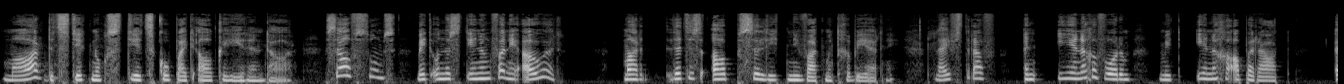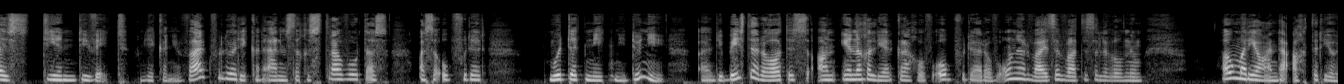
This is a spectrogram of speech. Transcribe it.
Maar dit steek nog steeds kop uit elke hier en daar, selfs soms met ondersteuning van die ouer. Maar dit is absoluut nie wat moet gebeur nie. Lyfstraf in enige vorm met enige apparaat is teen die wet. Jy kan jou werk verloor, jy kan ernstig gestraf word as as 'n opvoeder moet dit net nie doen nie. Uh, die beste raad is aan enige leerkrag of opvoeder of onderwyser wat as hulle wil noem, hou maar jou hande agter jou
